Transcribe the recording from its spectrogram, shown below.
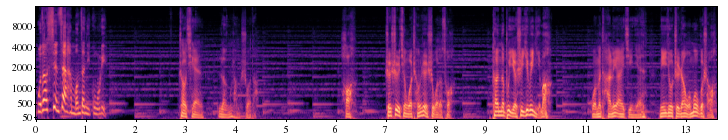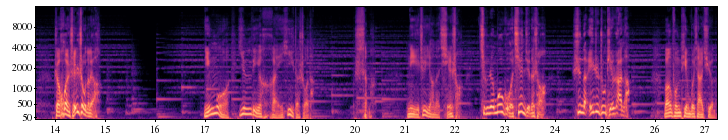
我到现在还蒙在你鼓里。”赵倩冷冷说道。“好，这事情我承认是我的错，但那不也是因为你吗？我们谈恋爱几年，你就只让我摸过手，这换谁受得了？”宁墨阴厉狠意的说道。“什么？你这样的禽兽，竟然摸过我倩姐的手，是哪一只猪铁干的？”王峰听不下去了。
